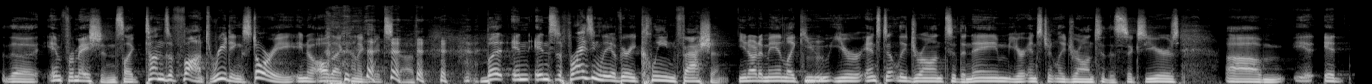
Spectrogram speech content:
the information. It's like tons of font reading story you know all that kind of great stuff. But in in surprisingly a very clean fashion. You know what i mean? Like you you're instantly drawn to the name. You're instantly drawn to the six years. Um it, it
